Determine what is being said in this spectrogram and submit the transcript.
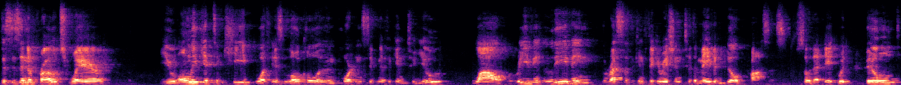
this is an approach where you only get to keep what is local and important, significant to you, while leaving the rest of the configuration to the Maven build process, so that it would build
